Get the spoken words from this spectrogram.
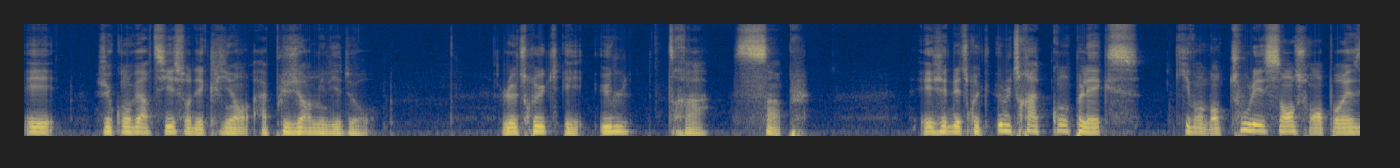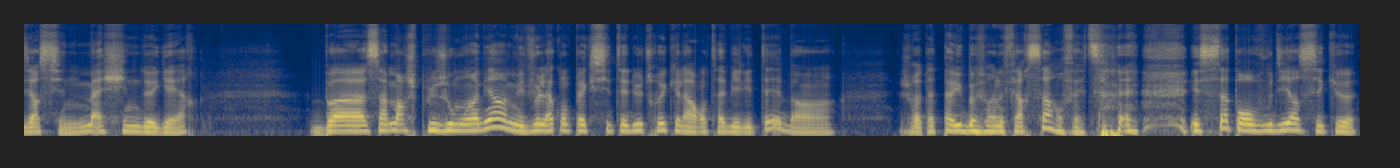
et je convertis sur des clients à plusieurs milliers d'euros. Le truc est ultra simple. Et j'ai des trucs ultra complexes qui vont dans tous les sens où on pourrait se dire c'est une machine de guerre. Bah ça marche plus ou moins bien, mais vu la complexité du truc et la rentabilité, ben j'aurais peut-être pas eu besoin de faire ça en fait. et c'est ça pour vous dire, c'est que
